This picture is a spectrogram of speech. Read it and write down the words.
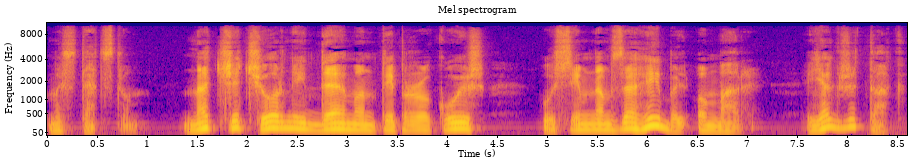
мистецтвом. Наче чорний демон ти пророкуєш усім нам загибель, Омаре. Як же так?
